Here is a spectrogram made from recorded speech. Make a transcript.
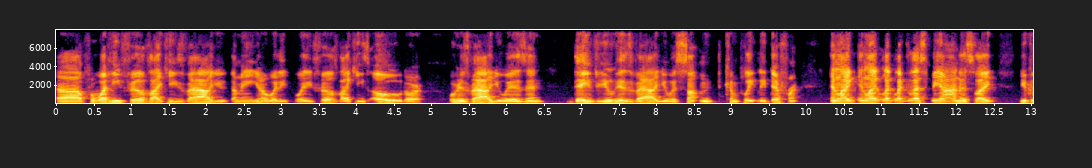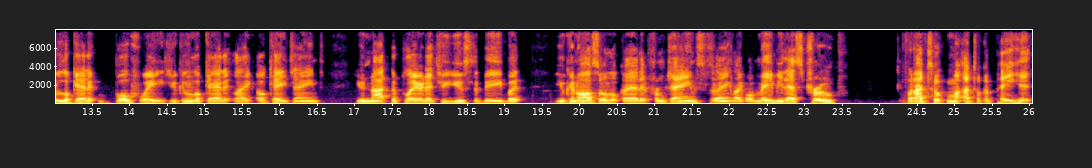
uh, for what he feels like he's valued. I mean, you know, what he what he feels like he's owed or or his value is, and they view his value as something completely different. And like and like like like let's be honest, like you can look at it both ways. You can look at it like, okay, James, you're not the player that you used to be, but you can also look at it from James saying, like, well, maybe that's true, but I took my, I took a pay hit,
